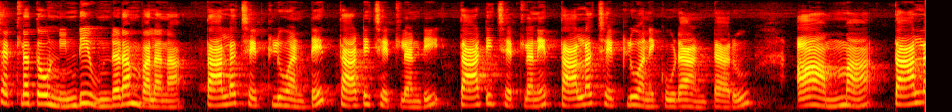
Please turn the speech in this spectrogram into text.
చెట్లతో నిండి ఉండడం వలన తాళ్ళ చెట్లు అంటే తాటి చెట్లండి. తాటి చెట్లనే తాళ్ళ చెట్లు అని కూడా అంటారు. ఆ అమ్మ తాళ్ళ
